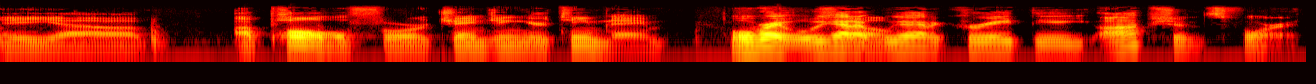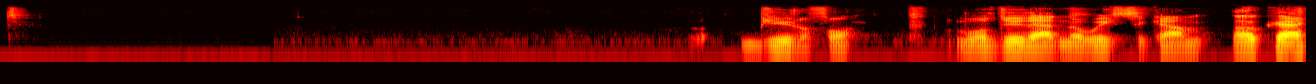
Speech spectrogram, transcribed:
a, uh, a poll for changing your team name. Well, right. Well, we got to we got to create the options for it. Beautiful. We'll do that in the weeks to come. Okay.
